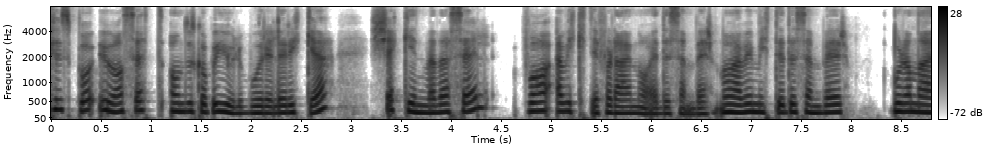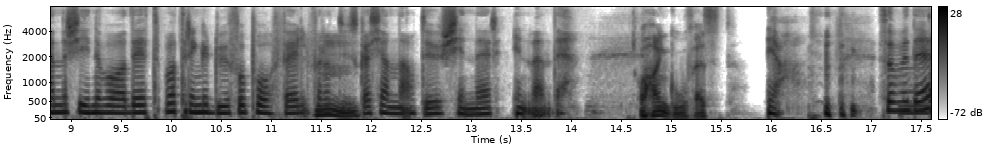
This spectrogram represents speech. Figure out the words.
husk på, uansett om du skal på julebord eller ikke, sjekk inn med deg selv. Hva er viktig for deg nå i desember? Nå er vi midt i desember. Hvordan er energinivået ditt? Hva trenger du for påfyll for at du Mm. skal kjenne at du skinner innvendig? Og ha en god fest. Ja. Så med det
